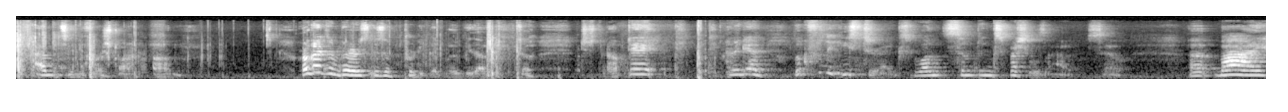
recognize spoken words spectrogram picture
I haven't seen the first one. Um, Rugrats in Paris is a pretty good movie though. So update. And again, look for the Easter eggs once something special is out. So, uh, bye.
